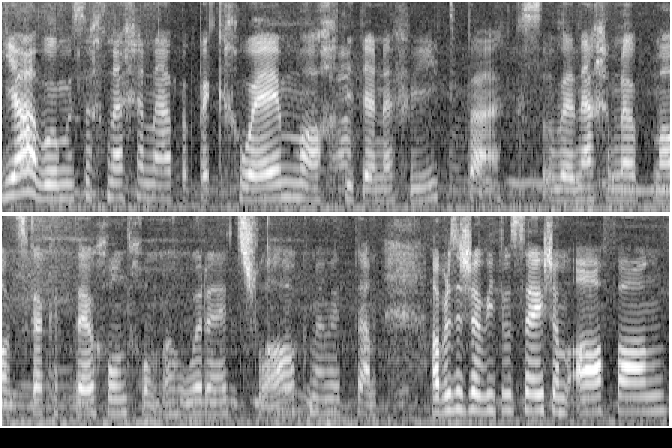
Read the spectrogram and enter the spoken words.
Ja, weil man sich nachher eben bequem macht in diesen Feedbacks. Und wenn nachher mal das Gegenteil kommt, kommt man hure nicht zu Schlag mehr mit dem. Aber es ist ja, wie du sagst, am Anfang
